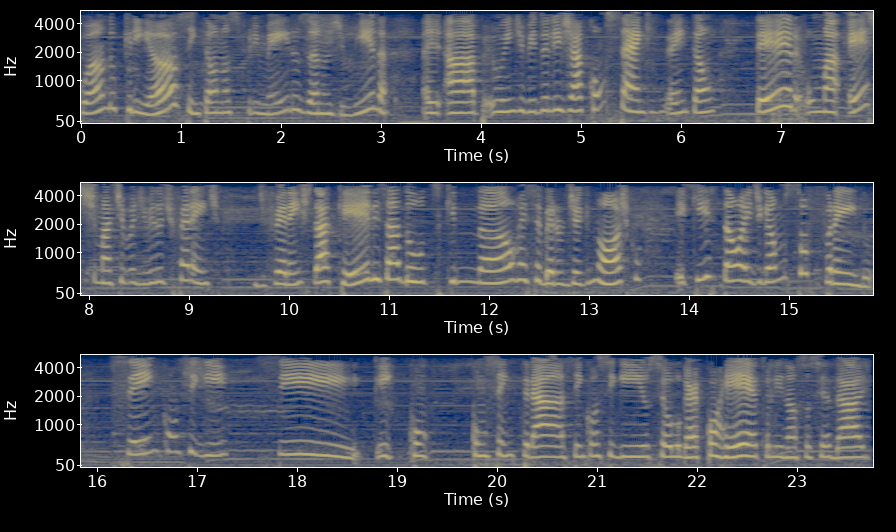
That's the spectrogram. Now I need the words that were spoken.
quando criança, então nos primeiros anos de vida, a, a, o indivíduo ele já consegue, né? então ter uma estimativa de vida diferente, diferente daqueles adultos que não receberam o diagnóstico e que estão aí, digamos, sofrendo, sem conseguir se concentrar, sem conseguir o seu lugar correto ali na sociedade,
